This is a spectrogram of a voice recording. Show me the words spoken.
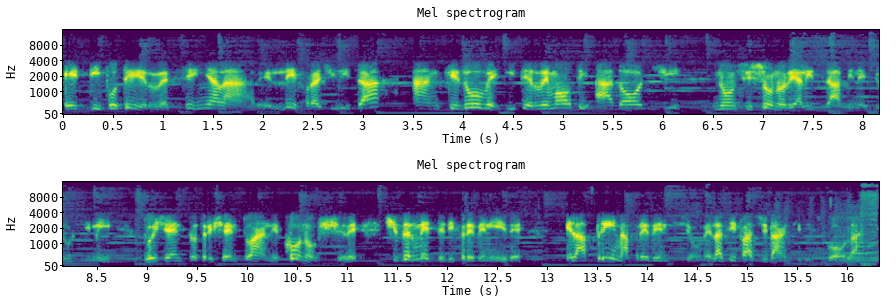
e di poter segnalare le fragilità anche dove i terremoti ad oggi non si sono realizzati negli ultimi 200-300 anni. Conoscere ci permette di prevenire e la prima prevenzione la si fa sui banchi di scuola.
